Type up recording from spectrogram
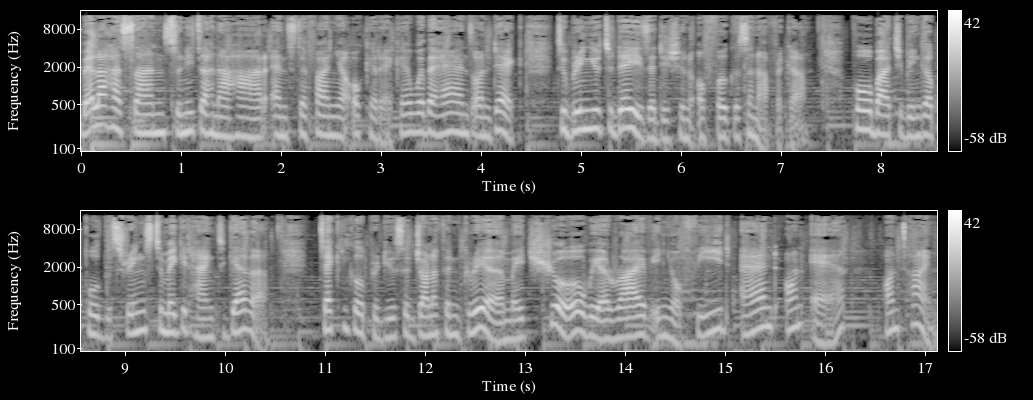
Bella Hassan, Sunita Nahar, and Stefania Okereke were the hands on deck to bring you today's edition of Focus on Africa. Paul Bachibinga pulled the strings to make it hang together. Technical producer Jonathan Greer made sure we arrive in your feed and on air on time.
